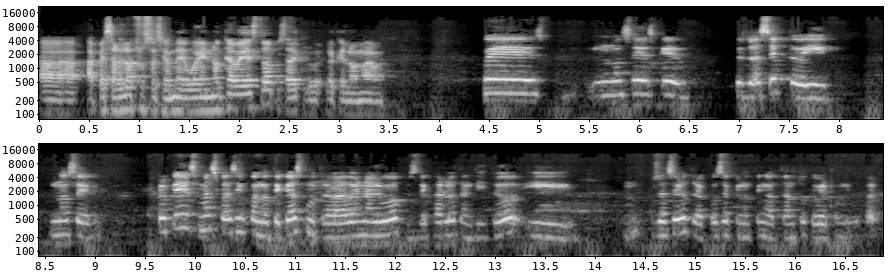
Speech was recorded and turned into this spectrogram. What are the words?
a, a, pesar de la frustración de, güey, no cabe esto, a pesar de que lo, que lo amaba? Pues, no sé, es que pues lo acepto y no sé, creo que es más fácil cuando te quedas como trabado en algo, pues dejarlo tantito y pues hacer otra cosa que no tenga tanto que ver con dibujar,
